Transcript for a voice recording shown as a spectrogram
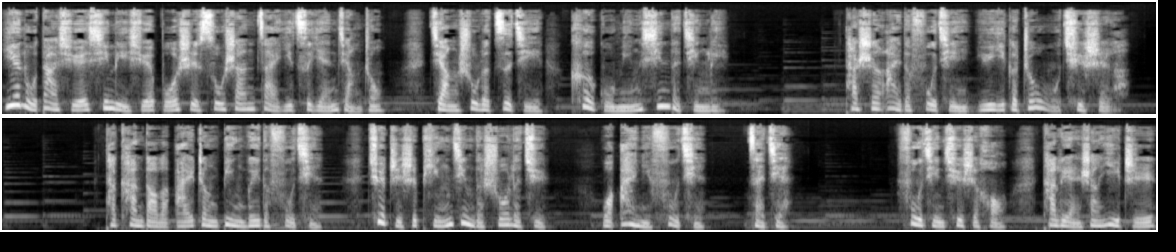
耶鲁大学心理学博士苏珊在一次演讲中讲述了自己刻骨铭心的经历。他深爱的父亲于一个周五去世了。他看到了癌症病危的父亲，却只是平静的说了句：“我爱你，父亲，再见。”父亲去世后，他脸上一直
